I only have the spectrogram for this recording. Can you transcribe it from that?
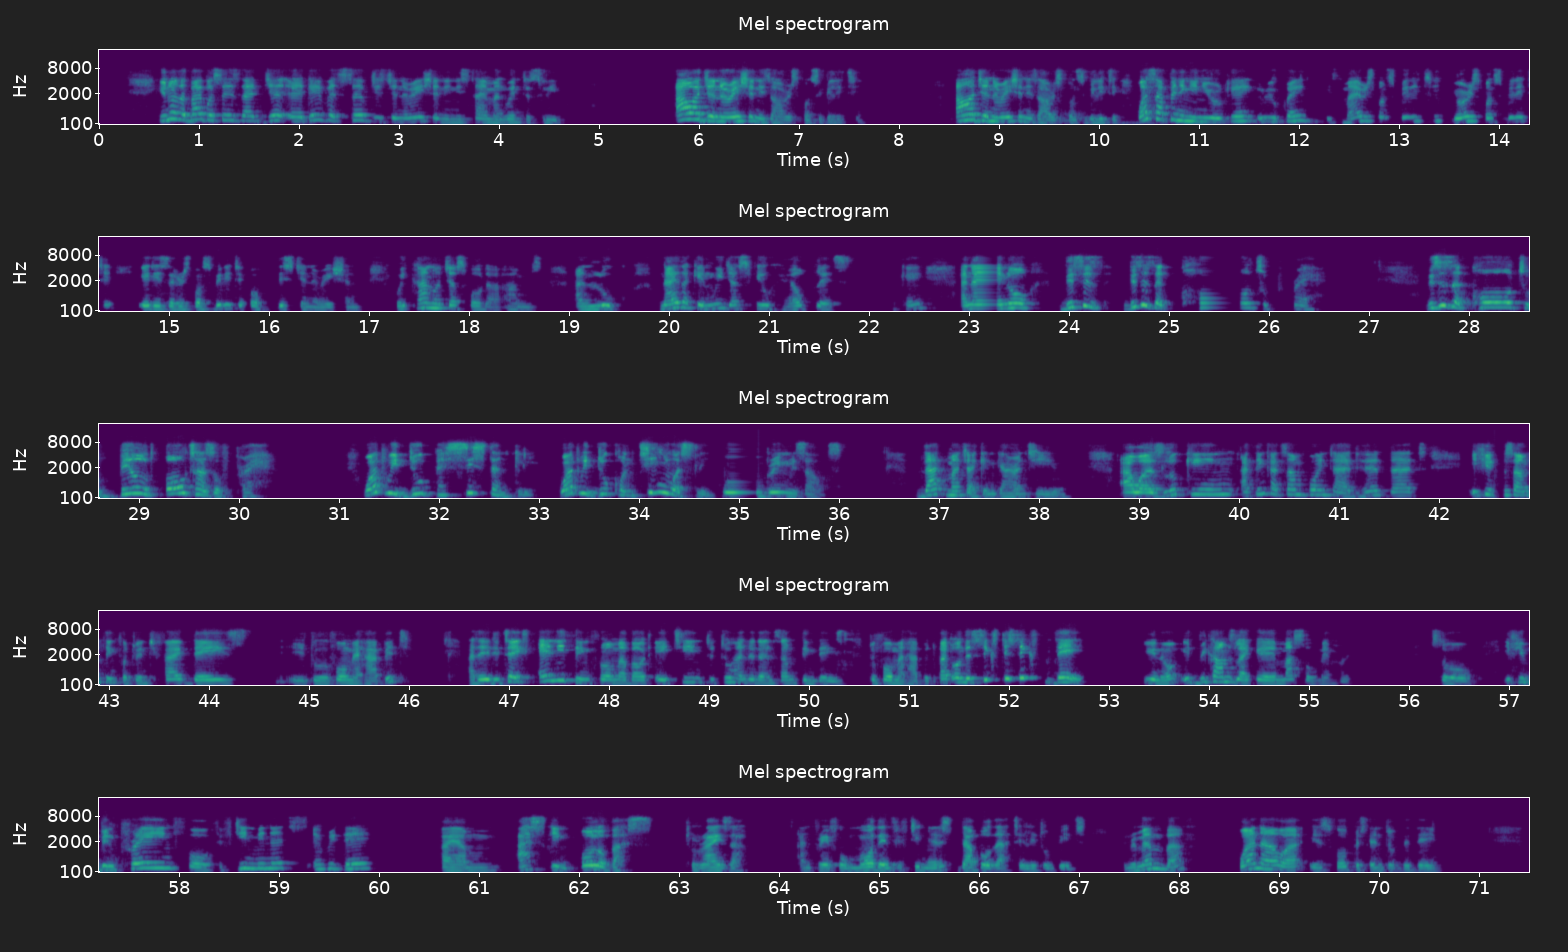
You know, the Bible says that Je- uh, David served his generation in his time and went to sleep. Our generation is our responsibility. Our generation is our responsibility. What's happening in Ukraine is my responsibility, your responsibility. It is the responsibility of this generation. We cannot just fold our arms and look. Neither can we just feel helpless. Okay. And I know this is this is a call to prayer. This is a call to build altars of prayer. What we do persistently what we do continuously will bring results. That much I can guarantee you. I was looking, I think at some point I had heard that if you do something for 25 days, it will form a habit. I said it takes anything from about 18 to 200 and something days to form a habit. But on the 66th day, you know, it becomes like a muscle memory. So if you've been praying for 15 minutes every day, I am asking all of us to rise up and pray for more than 15 minutes, double that a little bit. Remember, one hour is 4% of the day.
